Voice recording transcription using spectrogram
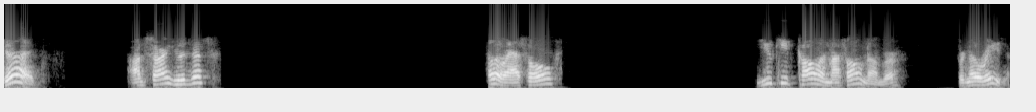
Good. I'm sorry, who is this? Hello, asshole. You keep calling my phone number for no reason.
